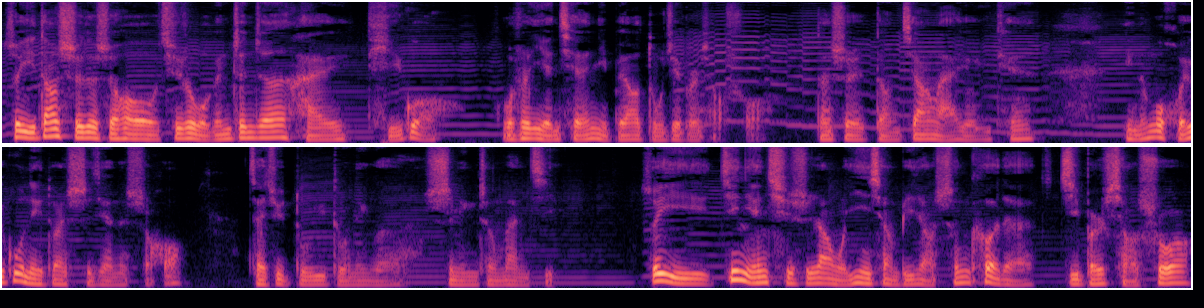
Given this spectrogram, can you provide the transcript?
所以当时的时候，其实我跟珍珍还提过，我说眼前你不要读这本小说，但是等将来有一天，你能够回顾那段时间的时候，再去读一读那个《失明症漫记》。所以今年其实让我印象比较深刻的几本小说，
